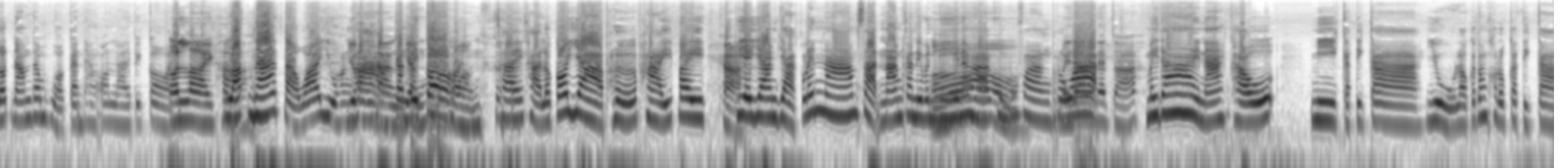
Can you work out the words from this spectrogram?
รดน้ำดำหัวกันทางออนไลน์ไปก่อนออนไลน์ค่ะรักนะแต่ว่าอยู่อยู่ห่าห่างงๆกันๆไว้ก่อยังห่นวงใช่ค่ะ แล้วก็อย่าเผลอไผลไปค่ะพยายามอยากเล่นน้ำสาดน้ำกันในวันนี้นะคะอ๋อคุณผู้ฟังเพราะไม่ว่าได้นะจ๊ะไม่ได้นะเขา มีกติกาอยู่เราก็ต้องเคารพกติกา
